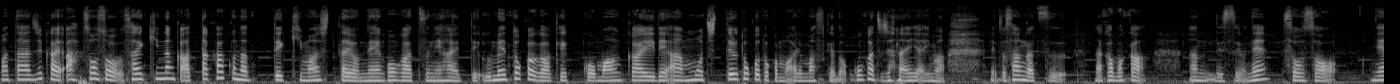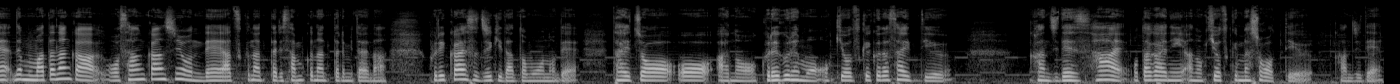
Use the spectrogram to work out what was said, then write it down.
また次回。あそうそう。最近なんか暖かくなってきましたよね。5月に入って。梅とかが結構満開で。あもう散ってるとことかもありますけど。5月じゃないや今、えっと、3月半ばか。なんですよね。そうそう。ね、でもまたなんか三寒四温で暑くなったり寒くなったりみたいな繰り返す時期だと思うので体調をあのくれぐれもお気をつけくださいっていう感じですはいお互いにあの気をつけましょうっていう感じで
